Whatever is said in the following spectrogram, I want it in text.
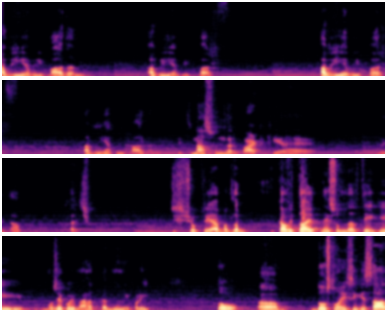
अभी अभी बादल अभी अभी बर्फ़। अभी अभी बर्फ़। अभी अभी बादल। इतना सुंदर पाठ किया है अमिताभ सच। जी शुक्रिया। मतलब कविता इतनी सुंदर थी कि मुझे कोई मेहनत करनी नहीं पड़ी। तो आ, दोस्तों इसी के साथ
